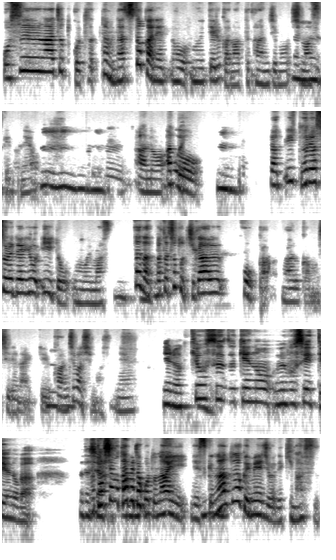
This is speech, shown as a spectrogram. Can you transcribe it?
お酢はちょっとこう、た多分夏とかね、の向いてるかなって感じもしますけどね。うん。あの、あと、それはそれでよいいと思います。ただ、またちょっと違う効果があるかもしれないっていう感じはしますね。ね、らっきょう酢漬けの梅干しっていうのが、私は私も食べたことないですけど、うんなんとなくイメージはできます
